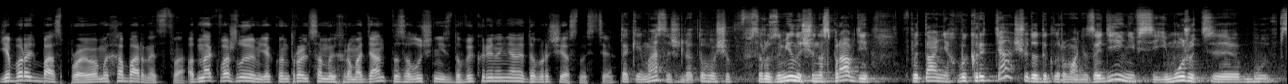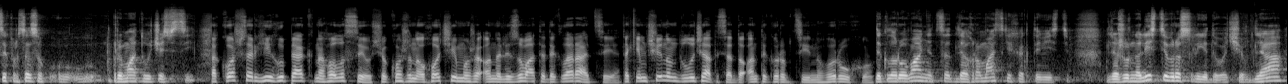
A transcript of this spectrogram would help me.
є боротьба з проявами хабарництва. Однак важливим є контроль самих громадян та залученість до викорінення недоброчесності. Такий меседж для того, щоб зрозуміли, що насправді в питаннях викриття щодо декларування задіяні всі і можуть е, в цих процесах е, приймати участь всі. Також Сергій Гупяк наголосив, що кожен охочий може аналізувати декларації, таким чином долучатися до антикорупційного руху. Декларування це для громадських активістів, для журналістів-розслідувачів, для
